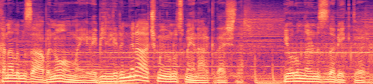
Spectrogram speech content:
Kanalımıza abone olmayı ve bildirimleri açmayı unutmayın arkadaşlar. Yorumlarınızı da bekliyorum.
